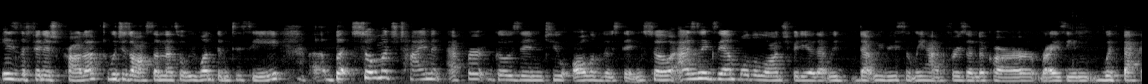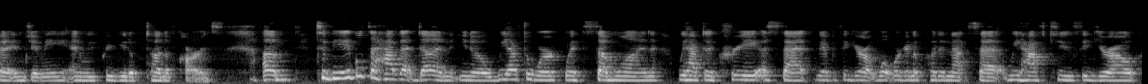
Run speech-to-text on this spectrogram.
is the finished product, which is awesome. That's what we want them to see. Uh, but so much time and effort goes into all of those things. So as an example, the launch video that we that we recently had for Zendikar Rising with Becca and Jimmy, and we previewed a ton of cards. Um, to be able to have that done, you know, we have to work with someone. We have to create a set. We have to figure out what we're going to put in that set. We have to figure out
